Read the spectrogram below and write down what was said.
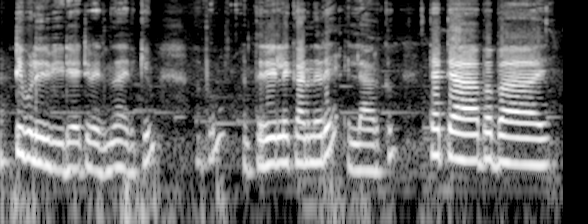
അടിപൊളി ഒരു വീഡിയോ ആയിട്ട് വരുന്നതായിരിക്കും. അപ്പം അടുത്ത വീഡിയോയിൽ കാണുന്നവരെ എല്ലാവർക്കും ടാറ്റാ ബൈ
